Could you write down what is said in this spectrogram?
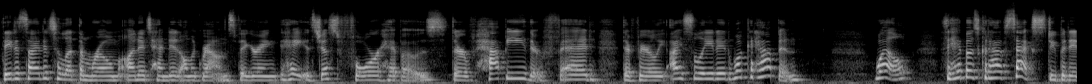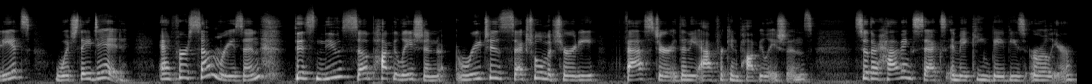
They decided to let them roam unattended on the grounds, figuring, hey, it's just four hippos. They're happy, they're fed, they're fairly isolated. What could happen? Well, the hippos could have sex, stupid idiots, which they did. And for some reason, this new subpopulation reaches sexual maturity faster than the African populations. So they're having sex and making babies earlier.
